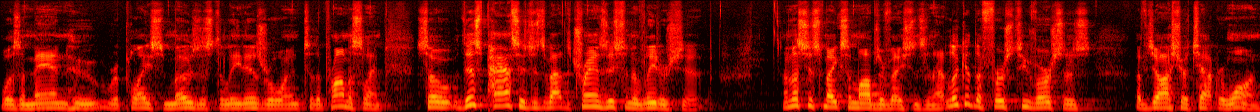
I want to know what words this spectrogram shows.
was a man who replaced Moses to lead Israel into the promised land. So this passage is about the transition of leadership. And let's just make some observations in that. Look at the first two verses of Joshua chapter 1.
